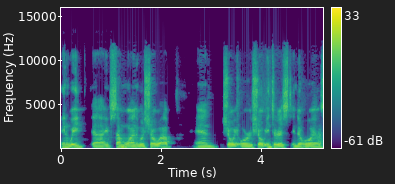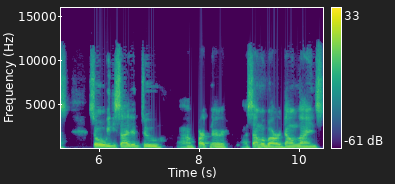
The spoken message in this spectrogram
and wait uh, if someone will show up and show or show interest in the oils. So we decided to uh, partner uh, some of our downlines.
